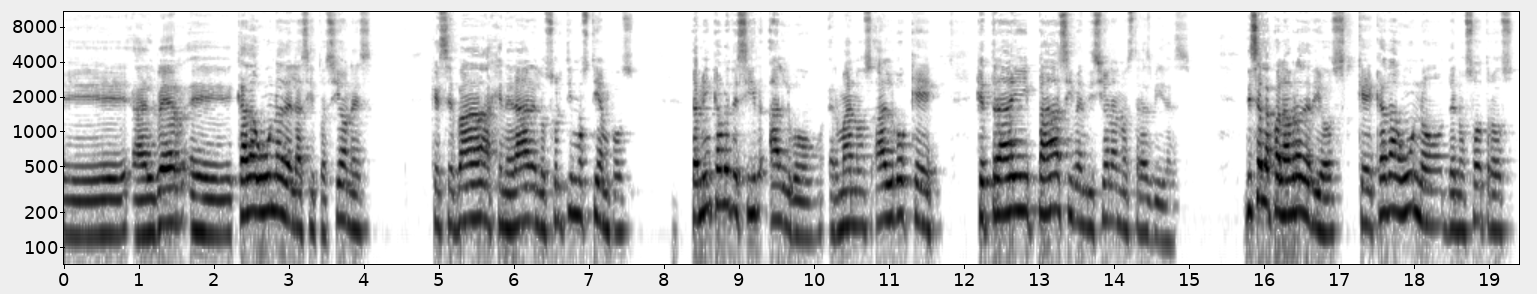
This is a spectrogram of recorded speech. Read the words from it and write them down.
eh, al ver eh, cada una de las situaciones que se va a generar en los últimos tiempos, también cabe decir algo, hermanos, algo que, que trae paz y bendición a nuestras vidas. Dice la palabra de Dios que cada uno de nosotros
